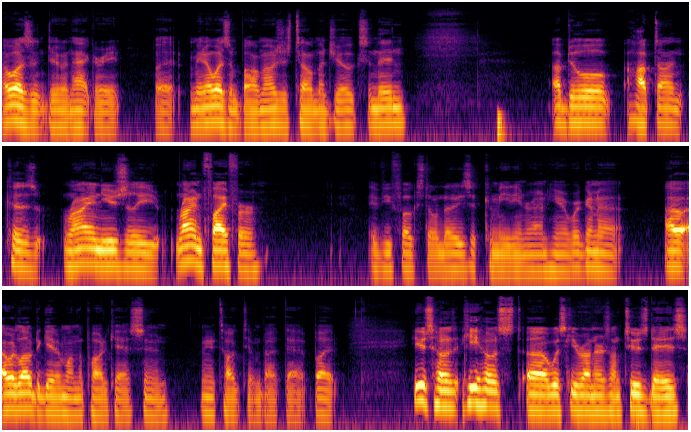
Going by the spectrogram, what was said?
I wasn't doing that great, but I mean, I wasn't bummed. I was just telling my jokes, and then Abdul hopped on because Ryan usually Ryan Pfeiffer. If you folks don't know, he's a comedian around here. We're gonna. I I would love to get him on the podcast soon. I'm gonna talk to him about that. But he was host. He hosts uh, Whiskey Runners on Tuesdays.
